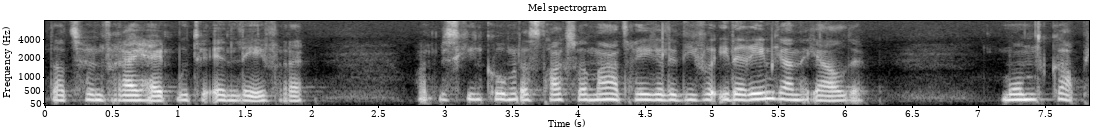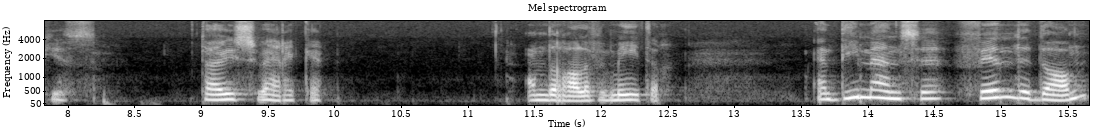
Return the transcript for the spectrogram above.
dat ze hun vrijheid moeten inleveren. Want misschien komen er straks wel maatregelen die voor iedereen gaan gelden. Mondkapjes, thuiswerken, anderhalve meter. En die mensen vinden dan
